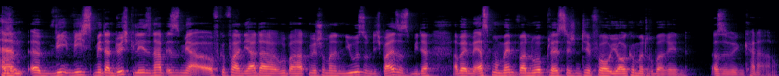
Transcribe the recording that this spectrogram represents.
Also, Ähm, äh, wie, wie ich es mir dann durchgelesen habe, ist es mir aufgefallen, ja, darüber hatten wir schon mal eine News und ich weiß es wieder. Aber im ersten Moment war nur PlayStation TV, ja, können wir drüber reden. Also wegen, keine Ahnung.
